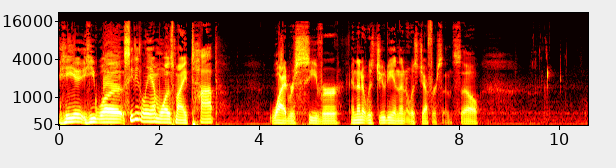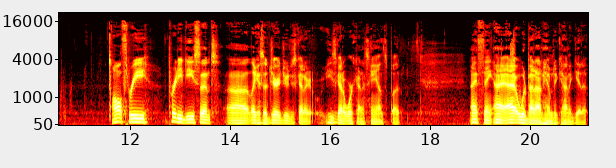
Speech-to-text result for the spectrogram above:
he he was CD Lamb was my top wide receiver, and then it was Jeudy, and then it was Jefferson. So all three pretty decent. Uh, like I said, Jerry Jeudy's got to he's got to work on his hands, but I think I, I would bet on him to kind of get it.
